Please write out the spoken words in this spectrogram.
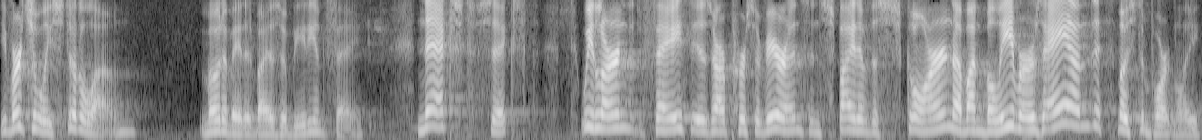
He virtually stood alone, motivated by his obedient faith. Next, sixth, we learn that faith is our perseverance in spite of the scorn of unbelievers and, most importantly,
